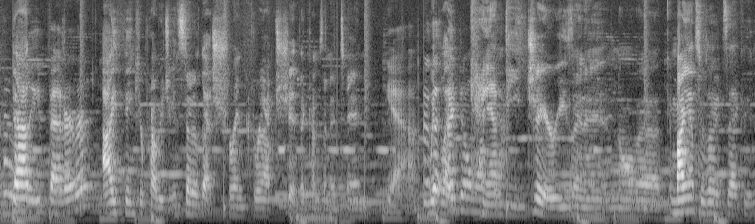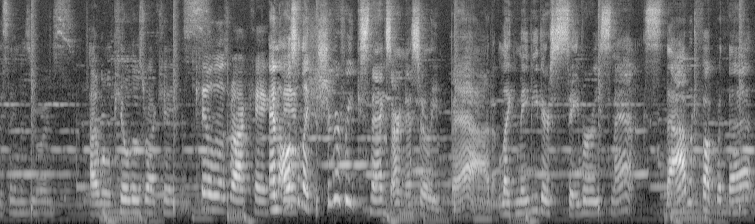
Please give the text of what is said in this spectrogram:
probably better. I think you're probably instead of that shrink wrapped shit that comes in a tin Yeah. with I like want cherries in it and all that. My answers are exactly the same as yours. I will kill those rock cakes. Kill those rock cakes. And also, like, sugar-free snacks aren't necessarily bad. Like, maybe they're savory snacks. That I would fuck with that.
